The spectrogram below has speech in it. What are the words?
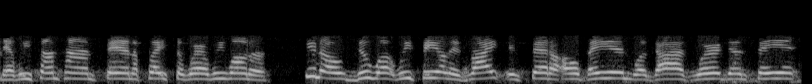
that we sometimes stay in a place to where we want to, you know, do what we feel is right instead of obeying what God's word done said.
